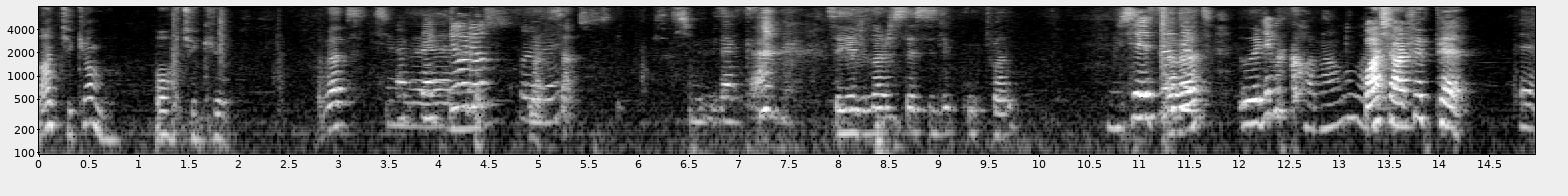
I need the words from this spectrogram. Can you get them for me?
Lan çekiyor mu? Oh çekiyor. Evet. Şimdi Bekliyoruz. Bak Söyle. sen, Şimdi bir dakika. seyirciler sessizlik lütfen. Bir şey söyleyeceğim. Evet. Öyle bir kanal mı var? Baş harfi P. P. P.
